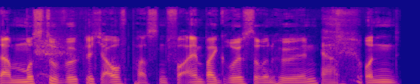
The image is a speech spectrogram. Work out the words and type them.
Da musst du wirklich aufpassen, vor allem bei größeren Höhlen. Ja. Und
